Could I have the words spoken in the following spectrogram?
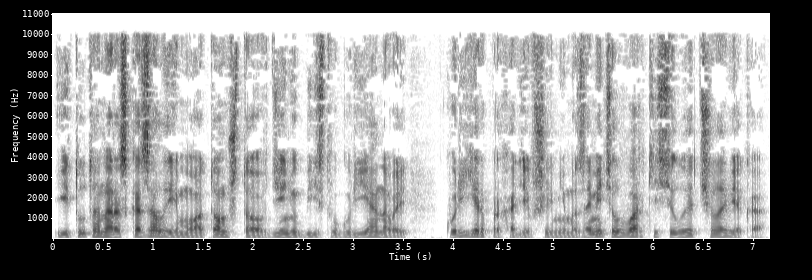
И тут она рассказала ему о том, что в день убийства Гурьяновой курьер, проходивший мимо, заметил в арке силуэт человека.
